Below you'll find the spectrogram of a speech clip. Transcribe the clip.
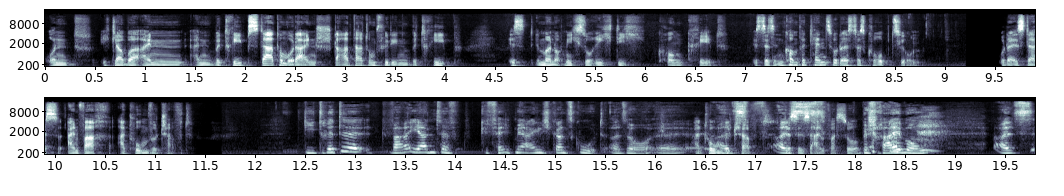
Und ich glaube, ein, ein Betriebsdatum oder ein Startdatum für den Betrieb ist immer noch nicht so richtig konkret. Ist das Inkompetenz oder ist das Korruption? Oder ist das einfach Atomwirtschaft? Die dritte Variante gefällt mir eigentlich ganz gut. Also äh, Atomwirtschaft, als, als das ist einfach so. Beschreibung. als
